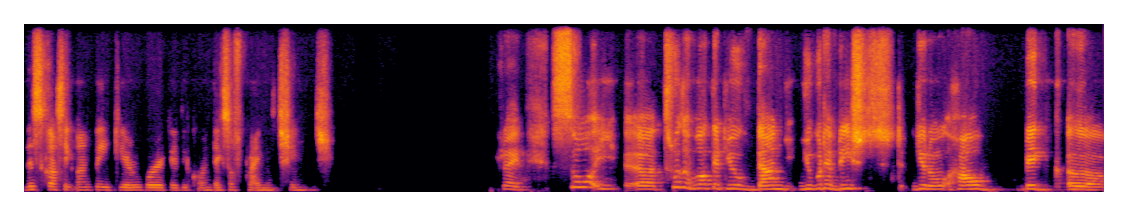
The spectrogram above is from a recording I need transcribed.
discussing unpaid care work in the context of climate change. Right. So uh, through the work that you've done, you would have reached, you know, how big, uh,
